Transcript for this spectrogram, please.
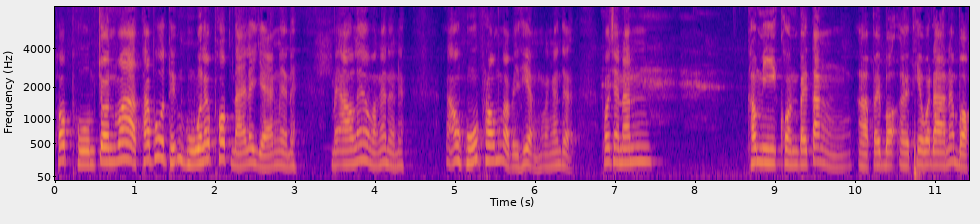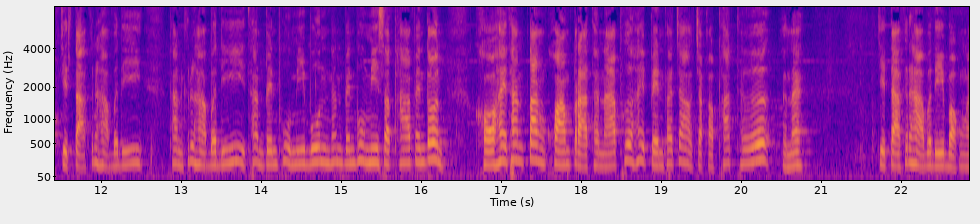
พบภูมิจนว่าถ้าพูดถึงหูแล้วพบไหนละแยงเลยนะไม่เอาแล้วว่างั้นนะเอาหูพร้อมกับไปเที่ยงว่างั้นเถอะเพราะฉะนั้นเขามีคนไปตั้งไปบอกเทวดานะบอกจิตตะขึ้นหาบดี ท่านขึ้นหาบดี ท่านเป็นผู้มีบุญ ท่านเป็นผู้มีศรัทธาเป็นต้น ขอให้ท่านตั้งความปรารถนาเพื่อให้เป็นพระเจ้าจักรพรรดิเถอะนะ จิตตะขึ้นหาบดีบอกไง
